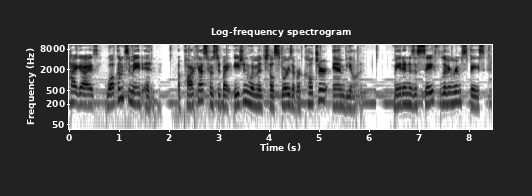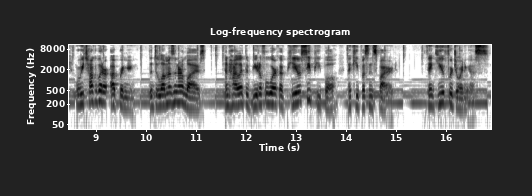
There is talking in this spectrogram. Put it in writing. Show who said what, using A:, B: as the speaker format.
A: Hi, guys. Welcome to Made In, a podcast hosted by Asian women to tell stories of our culture and beyond. Made In is a safe living room space where we talk about our upbringing, the dilemmas in our lives, and highlight the beautiful work of POC people that keep us inspired. Thank you for joining us.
